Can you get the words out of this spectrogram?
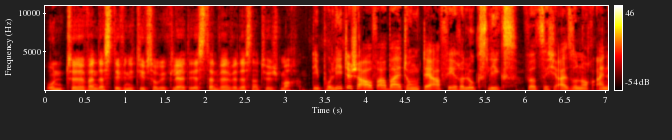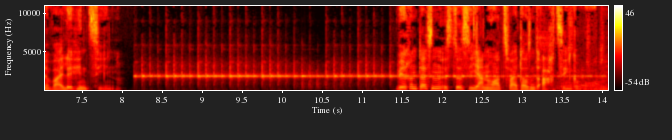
Und äh, wenn das definitiv so geklärt ist, dann werden wir das natürlich machen. Die politische Aufarbeitung der Affäre LuxLeaks wird sich also noch eine Weile hinziehen. Währenddessen ist es Januar 2018 geworden.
